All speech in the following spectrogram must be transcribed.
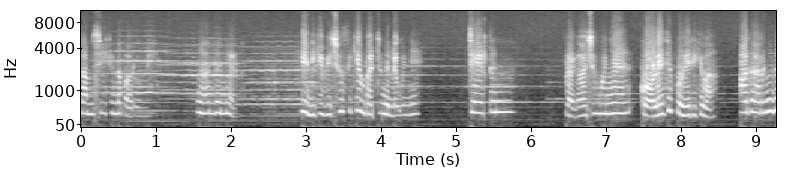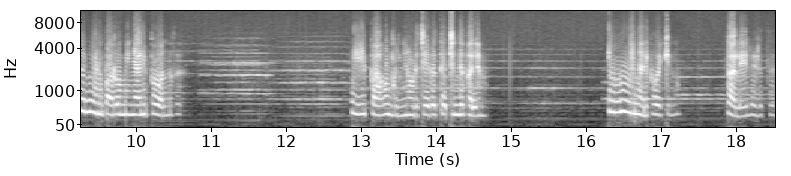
സംശയിക്കേണ്ട പാർവമ്മേ ഞാൻ തന്നെയാണ്. എനിക്ക് വിശ്വസിക്കാൻ പറ്റുന്നില്ല കുഞ്ഞെ. ചേട്ടൻ പ്രകാശം കുഞ്ഞ് കോളേജിൽ പോയിരിക്കുക അതറിഞ്ഞു തന്നെയാണ് പാറുമേ ഞാനിപ്പോ വന്നത്. ഈ പാവം കുഞ്ഞിനോട് ചെയ്ത തെറ്റിന്റെ ഫലം ഇന്നും ഞാൻ അനുഭവിക്കുന്നു. തലയിലെടുത്ത്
